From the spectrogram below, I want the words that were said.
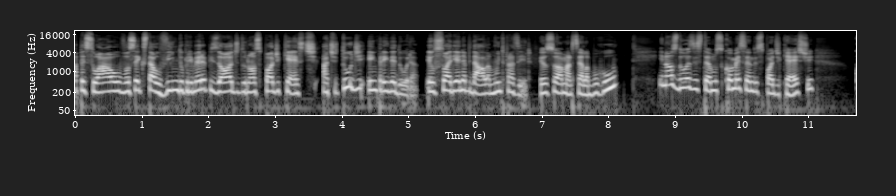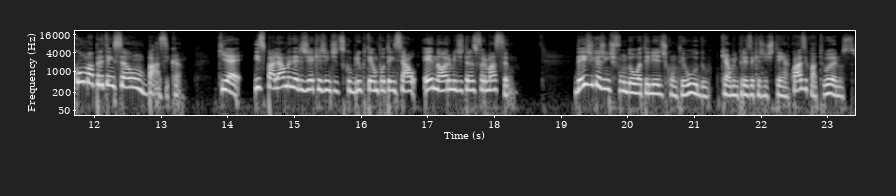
Olá, pessoal, você que está ouvindo o primeiro episódio do nosso podcast Atitude Empreendedora. Eu sou a Ariane Abdala, muito prazer. Eu sou a Marcela Burru e nós duas estamos começando esse podcast com uma pretensão básica, que é espalhar uma energia que a gente descobriu que tem um potencial enorme de transformação. Desde que a gente fundou o Ateliê de Conteúdo, que é uma empresa que a gente tem há quase quatro anos,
